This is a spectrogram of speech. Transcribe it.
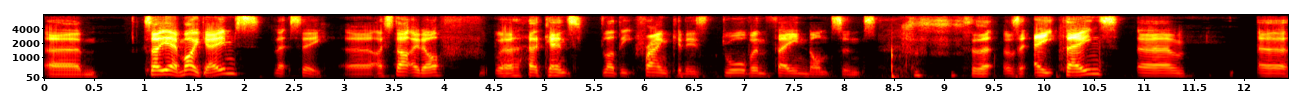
Um, so yeah, my games. Let's see. Uh, I started off uh, against bloody Frank and his dwarven thane nonsense. so that was it. Eight thanes. Um, uh,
